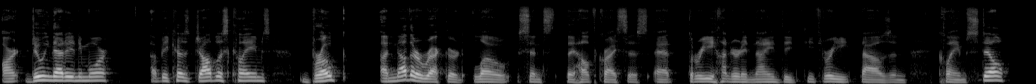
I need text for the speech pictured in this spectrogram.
aren't doing that anymore uh, because jobless claims broke another record low since the health crisis at 393,000 claims. Still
